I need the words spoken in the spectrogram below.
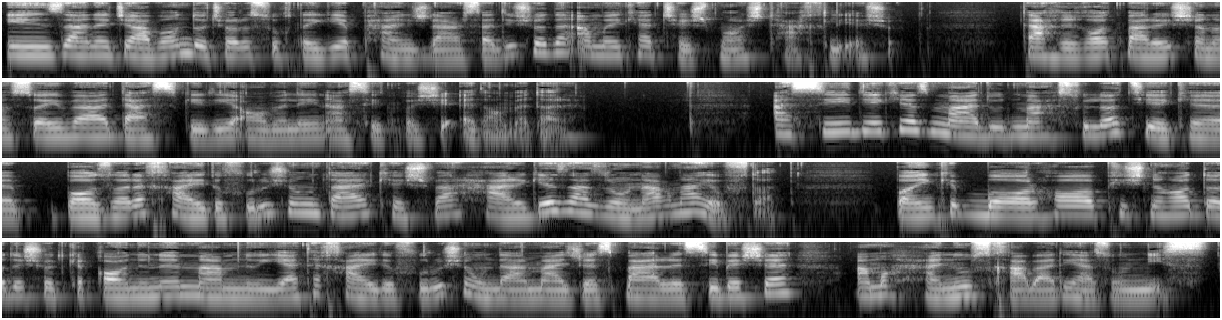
این زن جوان دچار سوختگی 5 درصدی شده اما یکی از چشماش تخلیه شد. تحقیقات برای شناسایی و دستگیری عامل این اسید باشی ادامه داره. اسید یکی از معدود محصولاتیه که بازار خرید و فروش اون در کشور هرگز از رونق نیفتاد. با اینکه بارها پیشنهاد داده شد که قانون ممنوعیت خرید و فروش اون در مجلس بررسی بشه اما هنوز خبری از اون نیست.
